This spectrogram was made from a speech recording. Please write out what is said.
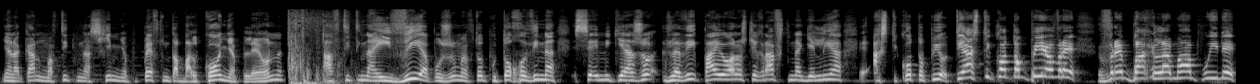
για να κάνουμε αυτή την ασχήμια που πέφτουν τα μπαλκόνια πλέον. Αυτή την αηδία που ζούμε αυτό που το έχω δει να σε ενοικιαζώ. Δηλαδή πάει ο άλλος και γράφει στην αγγελία ε, αστικό τοπίο. Τι αστικό τοπίο, βρε! Βρε μπαγλαμά που είναι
